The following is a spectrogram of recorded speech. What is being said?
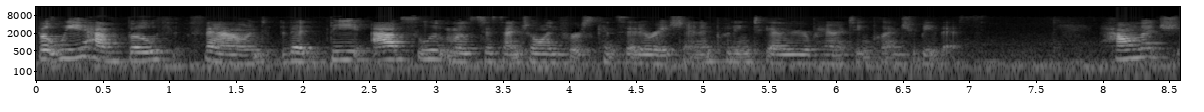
but we have both found that the absolute most essential and first consideration in putting together your parenting plan should be this. How much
